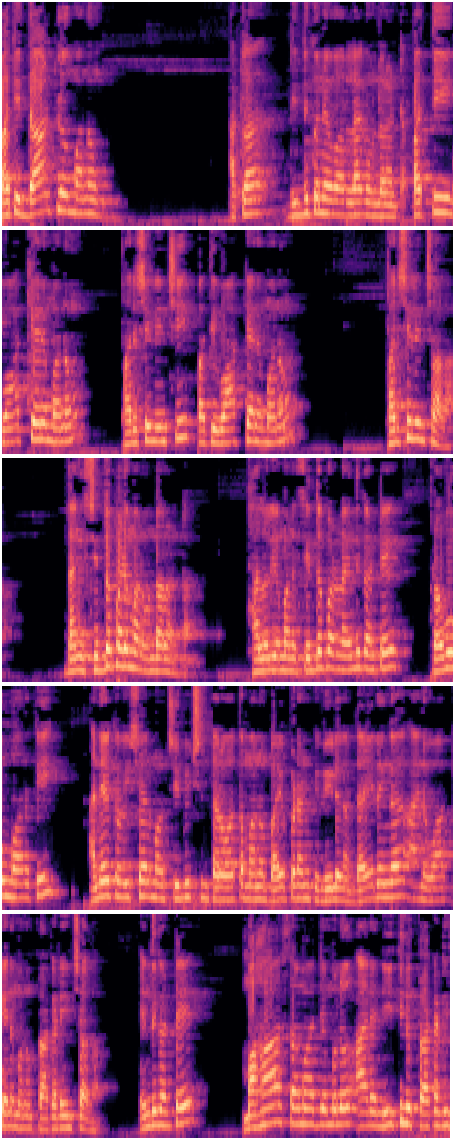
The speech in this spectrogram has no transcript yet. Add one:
ప్రతి దాంట్లో మనం అట్లా దిద్దుకునే వారిలాగా ఉండాలంట. ప్రతి వాక్యాన్ని మనం పరిశీలించి ప్రతి వాక్యాన్ని మనం పరిశీలించాలా? దానికి సిద్ధపడి మనం ఉండాలంట. హలో మనం సిద్ధపడాలి? ఎందుకంటే ప్రభు మనకి అనేక విషయాలు మనం చూపించిన తర్వాత మనం భయపడడానికి వీలుగా ధైర్యంగా ఆయన వాక్యాన్ని మనం ప్రకటించాలా? ఎందుకంటే మహా సమాజంలో ఆయన నీతిని ప్రకటి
